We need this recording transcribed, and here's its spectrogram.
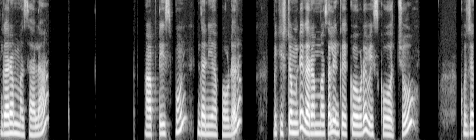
గరం మసాలా హాఫ్ టీ స్పూన్ ధనియా పౌడర్. మీకు ఇష్టం ఉంటే గరం మసాలా ఇంకా ఎక్కువ కూడా వేసుకోవచ్చు. కొంచెం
